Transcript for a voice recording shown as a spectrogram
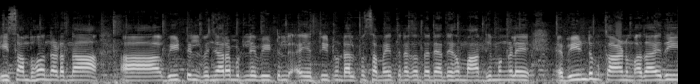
ഈ സംഭവം നടന്ന വീട്ടിൽ വെഞ്ഞാറമൂട്ടിലെ വീട്ടിൽ എത്തിയിട്ടുണ്ട്. അല്പസമയത്തിനകം തന്നെ അദ്ദേഹം മാധ്യമങ്ങളെ വീണ്ടും കാണും. അതായത് ഈ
